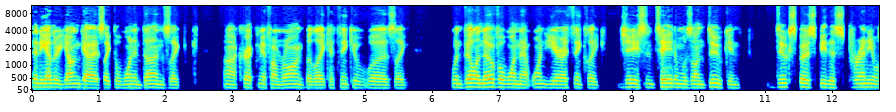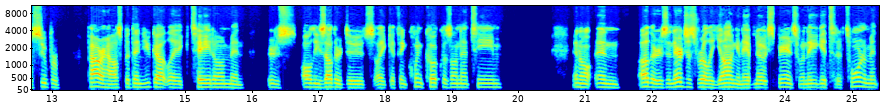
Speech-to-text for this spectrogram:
than the other young guys, like the one and dones. Like, uh, correct me if I'm wrong, but like I think it was like when Villanova won that one year, I think like Jayson Tatum was on Duke, and Duke's supposed to be this perennial super powerhouse, but then you got like Tatum and there's all these other dudes. Like I think Quinn Cook was on that team, and all, and others, and they're just really young and they have no experience. When they get to the tournament,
